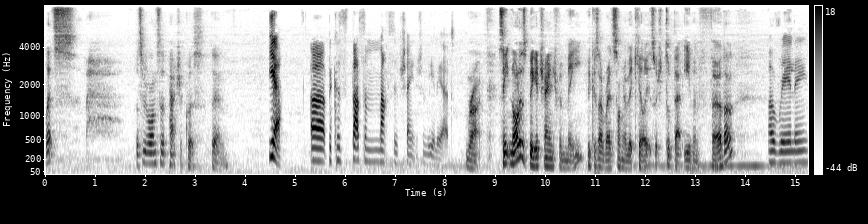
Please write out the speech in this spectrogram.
let's let's move on to Patroclus then. Yeah, uh, because that's a massive change from the Iliad. Right. See, not as big a change for me because I read Song of Achilles, which took that even further. Oh, really?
